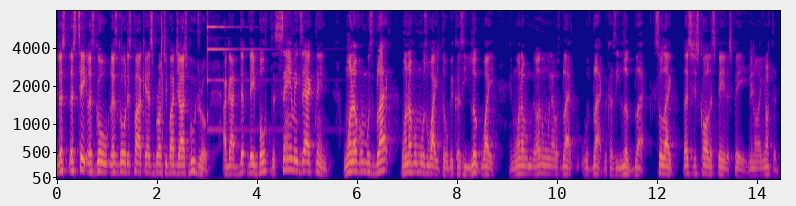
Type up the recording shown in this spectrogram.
Let's let's take let's go let's go. This podcast brought to you by Josh Boudreau. I got they both the same exact thing. One of them was black. One of them was white though because he looked white. And one of them, the other one that was black, was black because he looked black. So like, let's just call a spade a spade. You know, like you don't have to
